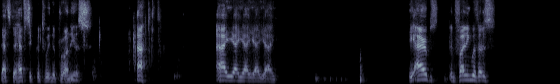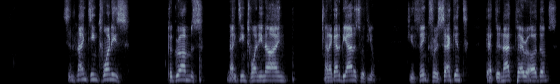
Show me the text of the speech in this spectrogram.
that's the hefsik between the Peronius. Ah, ay, ay, ay, ay, ay. The Arabs been fighting with us since 1920s, pogroms, 1929. And I got to be honest with you. If you think for a second that they're not para Adams,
